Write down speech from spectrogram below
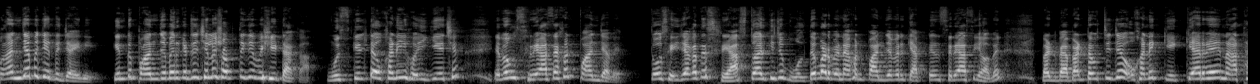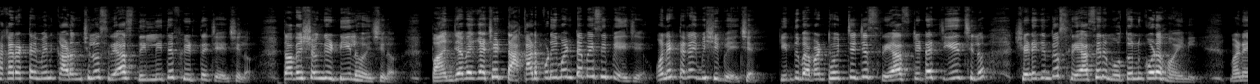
পাঞ্জাবে যেতে চায়নি। কিন্তু পাঞ্জাবের কাছে ছিল সব থেকে বেশি টাকা। মুশকিলটা ওখানেই হয়ে গিয়েছে এবং শ্রেয়াস এখন পাঞ্জাবে। তো সেই জায়গাতে শ্রেয়াস তো আর কিছু বলতে পারবে না, এখন পাঞ্জাবের ক্যাপ্টেন শ্রেয়াসই হবে। বাট ব্যাপারটা হচ্ছে যে, ওখানে কেকেআরে না থাকার একটা মেন কারণ ছিল শ্রেয়াস দিল্লিতে ফিরতে চেয়েছিল। তাদের সঙ্গে ডিল হয়েছিল। পাঞ্জাবে কাছে টাকার পরিমাণটা বেশি পেয়েছে, অনেক টাকাই বেশি পেয়েছে। কিন্তু ব্যাপারটা হচ্ছে যে, শ্রেয়াস যেটা চেয়েছিল, সেটা কিন্তু শ্রেয়াসের মতন করে হয়নি। মানে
